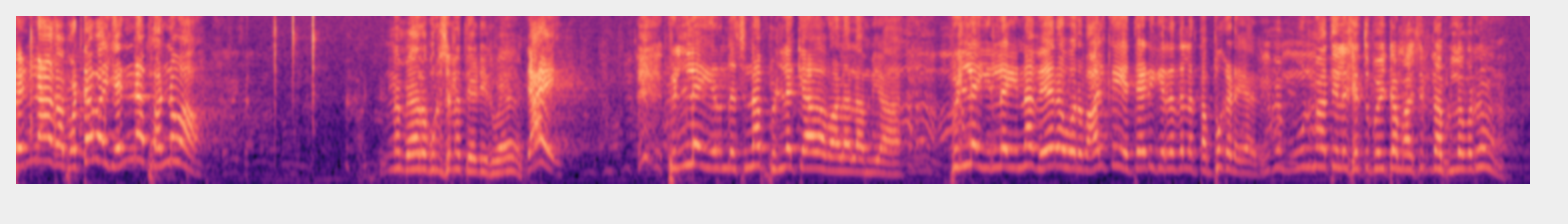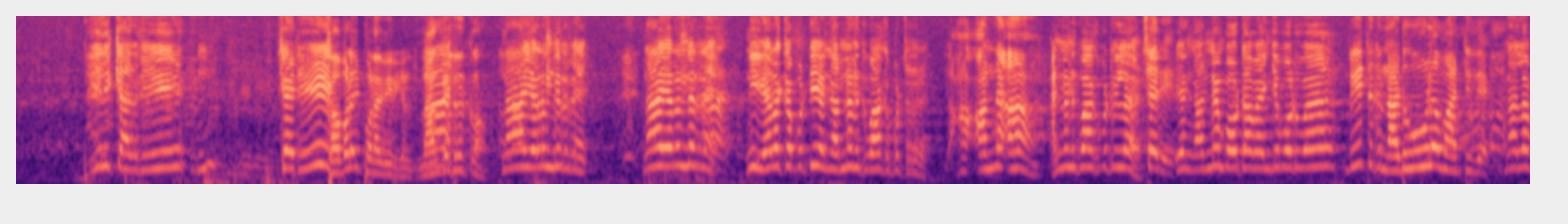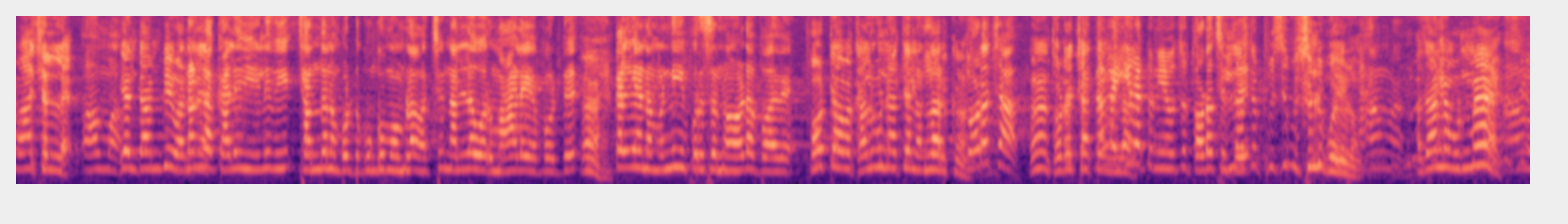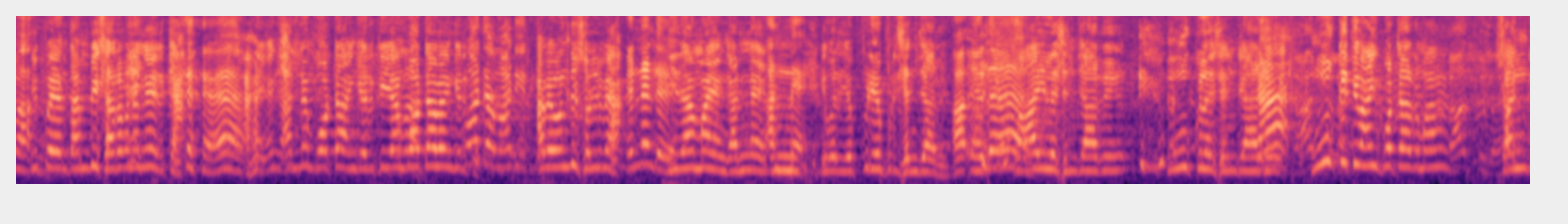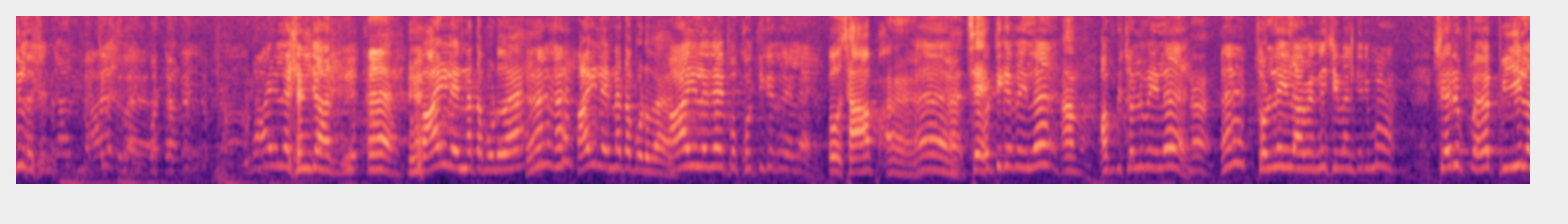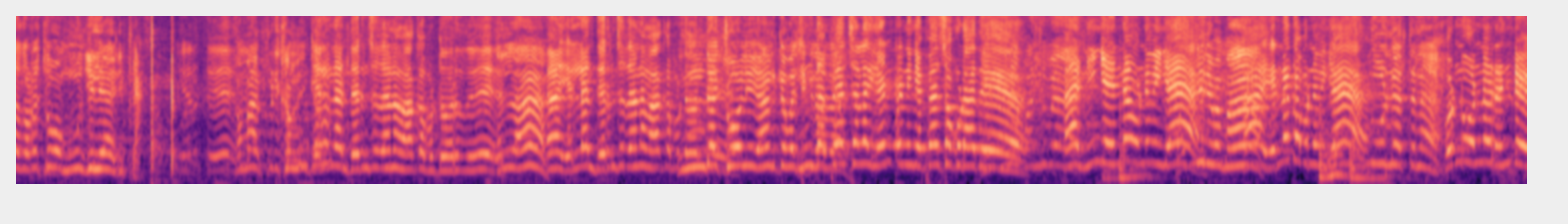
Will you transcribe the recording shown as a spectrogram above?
பெண்ணாகப்பட்டவ என்ன பண்ணுவா? இன்னும் வேற புருஷனை தேடிடுவேன். ஏய் பிள்ளை இருந்துச்சுன்னா பிள்ளைக்காக வாழலாம்யா. பிள்ளை இல்லைன்னா வேற ஒரு வாழ்க்கையை தேடிக்கிறதுல தப்பு கிடையாது. இவன் மூணு மாத்தையில செத்து போயிட்டா மசிண்டா பிள்ளை வரும்? இழிக்காதடி. சரி. கவலைப்படாதீர்கள். நாங்கள் இருக்கோம். நான் இறந்துடுறேன். நான் இறந்துடுறேன். நீ இறக்கப்பட்டு எங்க அண்ணனுக்கு வாக்கப்பட்டுற அ- அண்ணன் ஆ. அண்ணனுக்கு வாக்கப்பட்டில்ல சரி. எங்க அண்ணன் போட்டாவ எங்க போடுவேன் வீட்டுக்கு நடுவுல மாட்டுவேன் நல்ல வாசல்ல. ஆமா. என் தம்பி நல்லா கழுவி இழுவி சந்தனம் போட்டு குங்குமம்லாம் வச்சு நல்ல ஒரு மாலையை போட்டு. கல்யாணம் பண்ணி புருஷனோட போவேன். போட்டாவ கழுவுனாத்தே நல்லா இருக்கும். தொடச்சா? ஆ, தொடச்சாத்தே நல்ல ஈர துணியை வச்சு இல்லாட்ட பிசு பிசுன்னு போயிடும். அதான உண்மை. இப்ப என் தம்பி சரவணனே இருக்கான். எங்க அண்ணன் போட்டா அங்க இருக்கு என் போட்டாவே அங்க இருக்கு. அவன் வந்து சொல்லுவேன் என்னண்டு? இதாம்மா எங்க அண்ணன். அண்ணன் இவர் எப்படி எப்படி செஞ்சாரு? வாயில செஞ்சாரு மூக்குல செஞ்சாரு. மூக்குத்தி வாங்கி போட்டாருமா? சங்குல செஞ்சாரு. வாயில செஞ்சாரு. வாயில என்னத்த போடுவ. வாயில என்னத்த போடுவ? வாயில தான் இப்ப கொத்திக்கிறேல. ஓ சாப் கொட்டிக்கிறதையில ஆமா. அப்படி சொல்லுவையில ஆ. சொல்லையில அவன் என்ன செய்வான் தெரியுமா? செருப்பை பீல தொடச்சு உன் மூஞ்சிலே அடிப்பான். அம்மா இப்படி சொன்னீங்க. எல்லாம் தெரிஞ்சுதானே வாக்கப்பட்டு வருது. எல்லாம். எல்லாம் தெரிஞ்சுதானே வாக்கப்பட்டு இந்த சோழி என்கிட்ட இந்த வச்சுக்கிட்ட பேச்செல்லாம் நீங்க பேசக்கூடாது? நீங்க என்ன பண்ணுவீங்க? என்னத்த பண்ணுவீங்க? ஒண்ணு எத்தனை? ஒண்ணு ஒண்ணு ரெண்டு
